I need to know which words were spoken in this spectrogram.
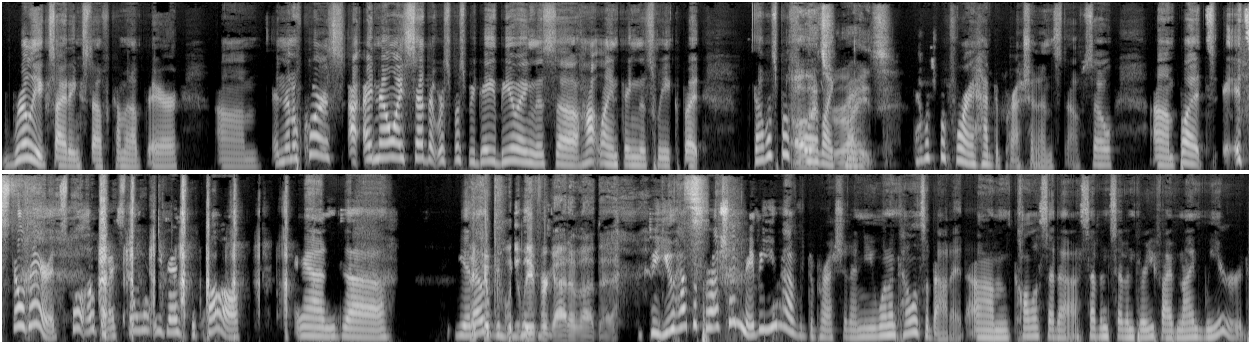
really exciting stuff coming up there. Um, and then, of course, I, I, know I said that we're supposed to be debuting this uh, hotline thing this week, but that was oh, before, oh, like, right. that was before I had depression and stuff. So, um, but it's still there. It's still open. I still want you guys to call. And uh, you know, I completely forgot about that. Do you have depression? Maybe you have depression and you want to tell us about it. Um, call us at uh, 773 weird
